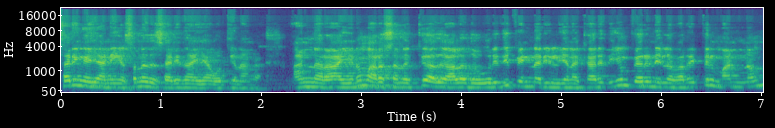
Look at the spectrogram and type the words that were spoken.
சரிங்க ஐயா நீங்க சொன்னது சரிதான் ஐயா ஒத்தினாங்க அன்னராயினும் அரசனுக்கு அது அளது உறுதி. பின்னரில் என கருதியும் பெருநில வரைப்பில் மன்னம்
